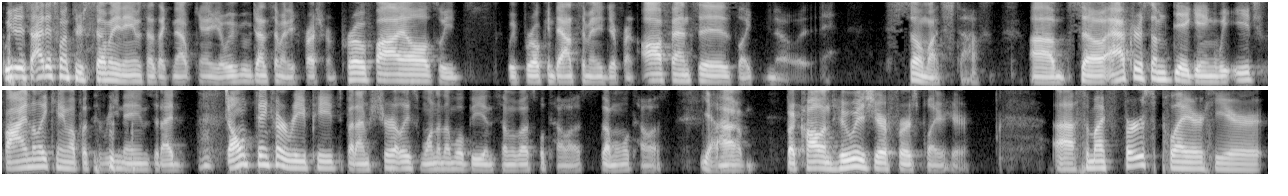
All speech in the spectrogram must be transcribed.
we just i just went through so many names. I was like no can't you know, we've, we've done so many freshman profiles. We we've broken down so many different offenses. Like you know eh, so much stuff um, so after some digging we each finally came up with three names that i don't think are repeats but i'm sure at least one of them will be and some of us will tell us someone will tell us Yes. um, but colin who is your first player here Uh, so my first player here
